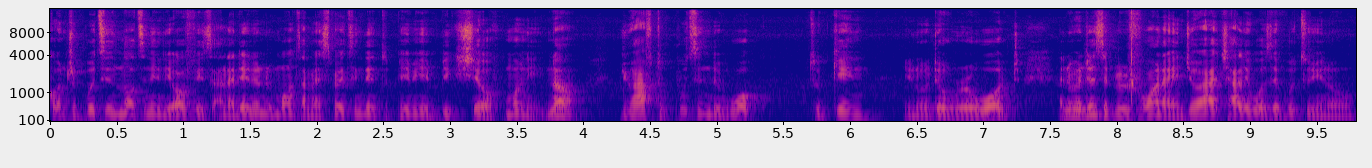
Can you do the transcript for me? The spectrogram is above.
contributing nothing in the office, and at the end of the month I'm expecting them to pay me a big share of money. No, you have to put in the work to gain, you know, the reward. Anyway, this is a beautiful one. I enjoy Charlie was able to, you know,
